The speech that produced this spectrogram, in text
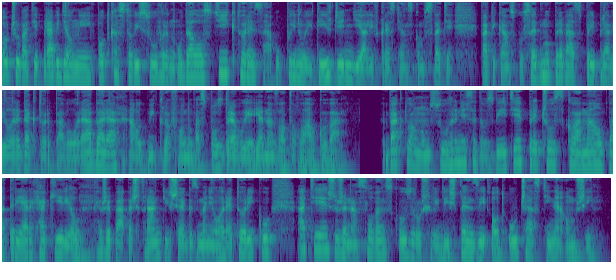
Počúvate pravidelný podcastový súhrn udalostí, ktoré sa uplynulý týždeň diali v kresťanskom svete. Vatikánsku sedmu pre vás pripravil redaktor Pavol Rábara a od mikrofónu vás pozdravuje Jana Zlatohlávková. V aktuálnom súhrne sa dozviete, prečo sklamal patriarcha Kiril, že pápež František zmenil retoriku a tiež, že na Slovensku zrušili dišpenzy od účasti na omši.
